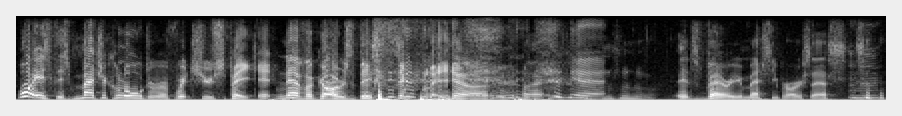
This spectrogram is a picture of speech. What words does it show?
what is this magical order of which you speak? It never goes this simply, you know. Like, yeah it's very messy process. Mhm.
